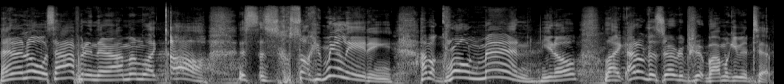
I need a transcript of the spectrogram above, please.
And I know what's happening there. I'm, I'm like, oh, this, is so humiliating. I'm a grown man, you know? Like, I don't deserve to be, but I'm gonna give you a tip.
